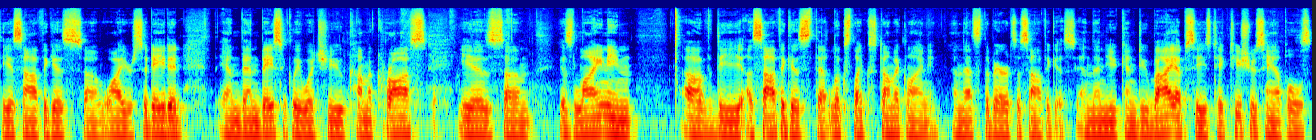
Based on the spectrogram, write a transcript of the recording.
the esophagus uh, while you're sedated. And then basically what you come across is, um, is lining of the esophagus that looks like stomach lining, and that's the Barrett's esophagus. And then you can do biopsies, take tissue samples,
